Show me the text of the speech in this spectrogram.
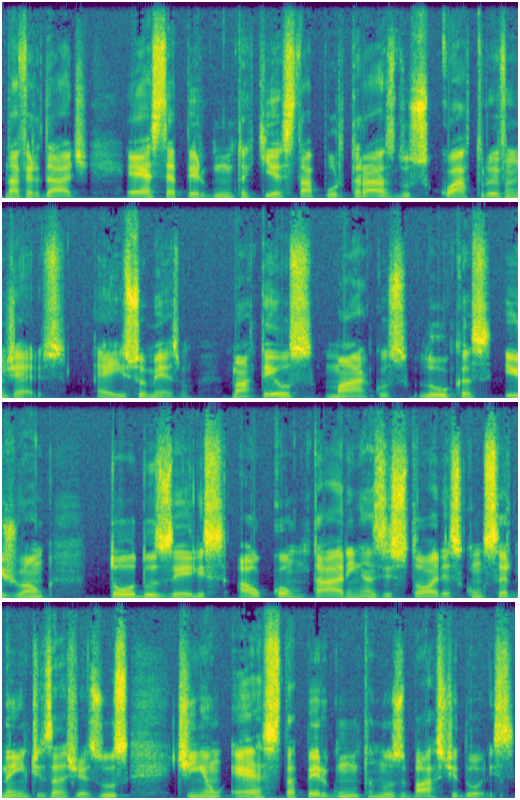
Na verdade, esta é a pergunta que está por trás dos quatro evangelhos. É isso mesmo. Mateus, Marcos, Lucas e João todos eles, ao contarem as histórias concernentes a Jesus, tinham esta pergunta nos bastidores.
